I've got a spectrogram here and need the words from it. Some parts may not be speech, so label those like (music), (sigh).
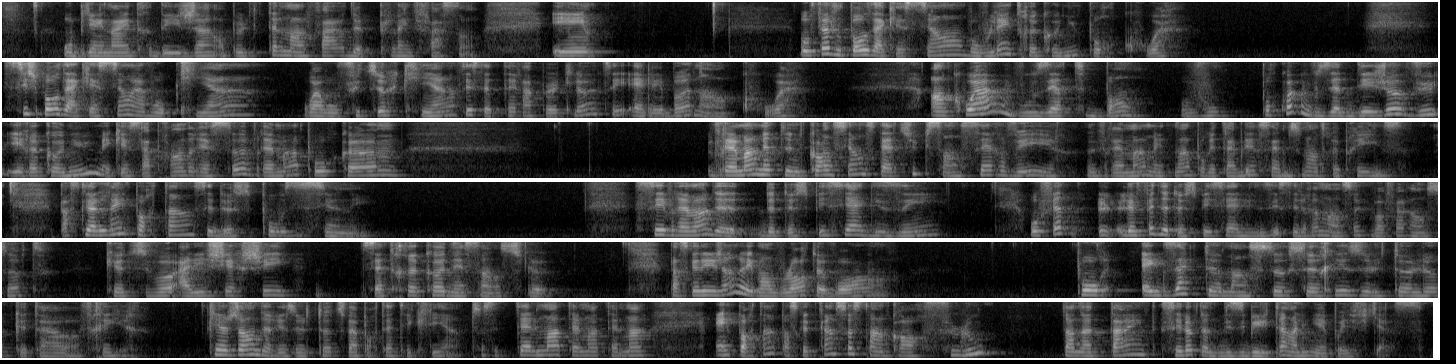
au bien-être des gens. On peut tellement le faire de plein de façons. Et au fait, je vous pose la question, vous voulez être reconnu pour quoi? Si je pose la question à vos clients, ou à vos futurs clients, cette thérapeute-là, elle est bonne en quoi? En quoi vous êtes bon, vous? Pourquoi vous êtes déjà vu et reconnu, mais que ça prendrait ça vraiment pour comme vraiment mettre une conscience là-dessus puis s'en servir vraiment maintenant pour établir sa mission d'entreprise? Parce que l'important, c'est de se positionner. C'est vraiment de, de te spécialiser au fait, le fait de te spécialiser, c'est vraiment ça qui va faire en sorte que tu vas aller chercher cette reconnaissance-là. Parce que les gens, ils vont vouloir te voir pour exactement ça, ce résultat-là que tu as à offrir. Quel genre de résultat tu vas apporter à tes clients? Ça, c'est tellement, tellement, tellement important parce que quand ça, c'est encore flou dans notre tête, c'est là que notre visibilité en ligne n'est pas efficace.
